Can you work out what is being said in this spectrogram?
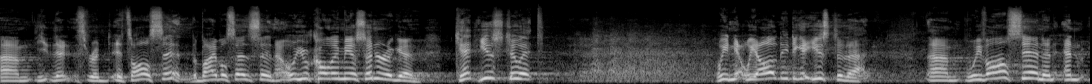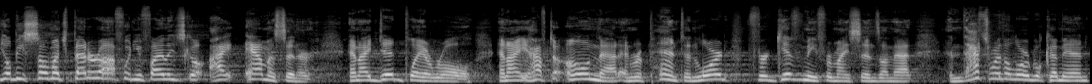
Um, it's, it's all sin. The Bible says sin. Oh, you're calling me a sinner again. Get used to it. We, we all need to get used to that. Um, we've all sinned, and, and you'll be so much better off when you finally just go, I am a sinner, and I did play a role, and I have to own that and repent. And Lord, forgive me for my sins on that. And that's where the Lord will come in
